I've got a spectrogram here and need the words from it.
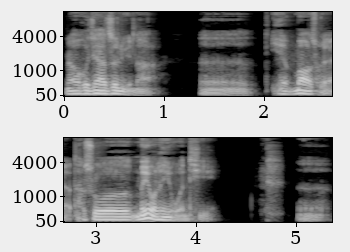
然后回家之旅呢。呃，也冒出来。他说没有人有问题，嗯，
